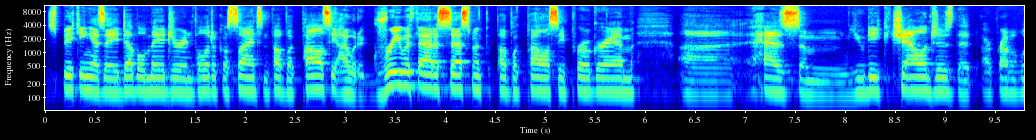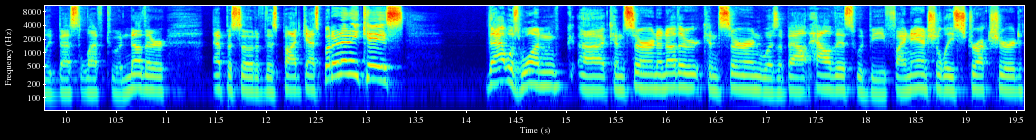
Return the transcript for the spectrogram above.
Speaking as a double major in political science and public policy, I would agree with that assessment. The public policy program uh, has some unique challenges that are probably best left to another episode of this podcast. But in any case, that was one uh, concern. Another concern was about how this would be financially structured.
